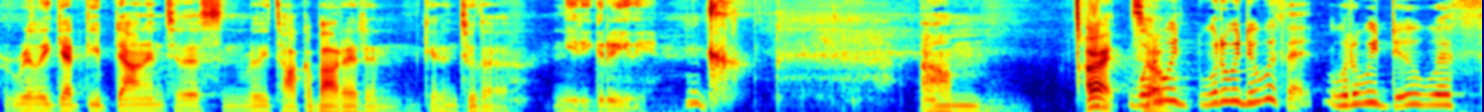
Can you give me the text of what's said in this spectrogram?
really get deep down into this and really talk about it and get into the nitty gritty. um, all right. what so, do we what do we do with it what do we do with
